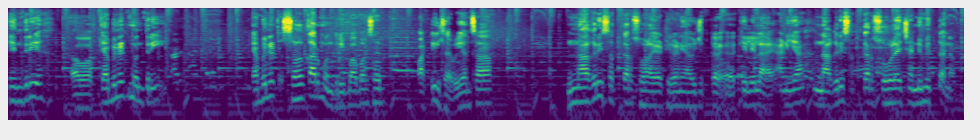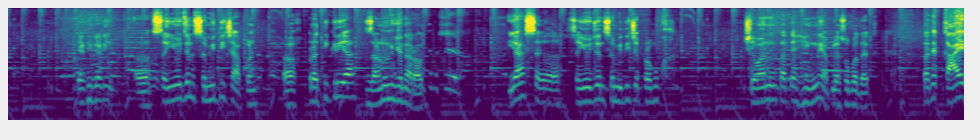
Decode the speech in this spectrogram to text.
केंद्रीय कॅबिनेट मंत्री कॅबिनेट सहकार मंत्री बाबासाहेब पाटील साहेब यांचा नागरी सत्कार सोहळा या ठिकाणी आयोजित कर केलेला आहे. आणि या नागरी सत्कार सोहळ्याच्या निमित्तानं त्या ठिकाणी संयोजन समितीच्या आपण प्रतिक्रिया जाणून घेणार आहोत. या स संयोजन समितीचे प्रमुख शिवानंद तात्या हेंगणे आपल्यासोबत आहेत. तात्या काय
